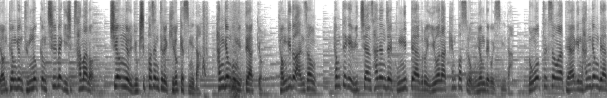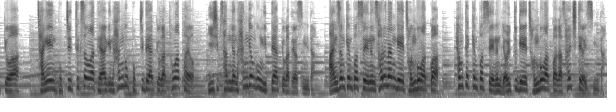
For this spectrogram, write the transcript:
연평균 등록금 724만 원, 취업률 60%를 기록했습니다. 한경국립대학교 경기도 안성 평택에 위치한 4년제 국립대학으로 이원학 캠퍼스로 운영되고 있습니다. 농업 특성화 대학인 한경대학교와 장애인 복지 특성화 대학인 한국복지대학교가 통합하여 23년 한경국립대학교가 되었습니다. 안성 캠퍼스에는 31개의 전공학과, 평택 캠퍼스에는 12개의 전공학과가 설치되어 있습니다.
